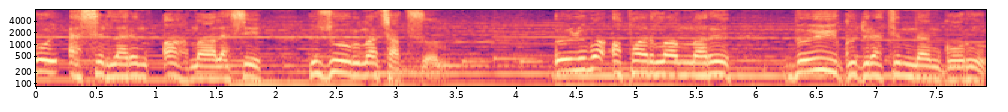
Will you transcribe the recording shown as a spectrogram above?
Qoy əsirlərin ah naləsi hüzuruna çatsın, ölümə aparılanları böyük qüdrətinlə qoru.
